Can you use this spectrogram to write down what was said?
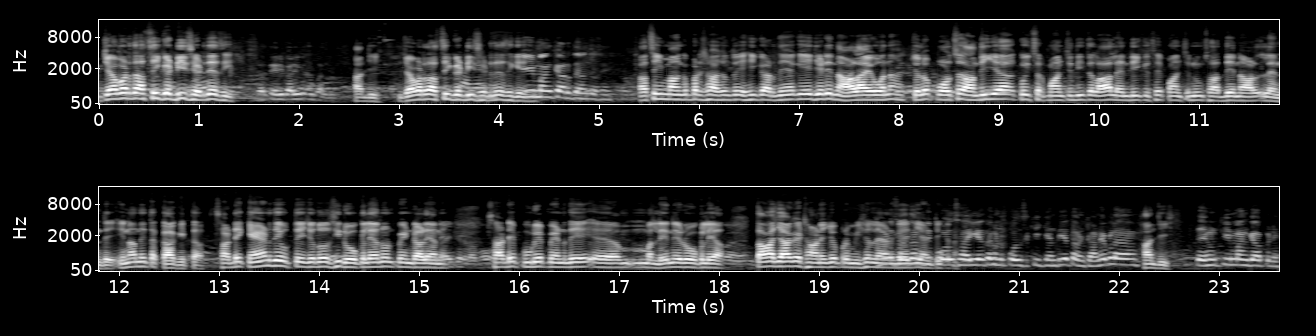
ਜ਼ਬਰਦਸਤੀ ਗੱਡੀ ਸਿੱਟਦੇ ਸੀ। ਹਾਂਜੀ ਜ਼ਬਰਦਸਤੀ ਗੱਡੀ ਸਿੱਟਦੇ ਕੀ ਸੀਗੇ ਮੰਗ ਕਰਦੇ ਹੋ ਤੁਸੀਂ? ਅਸੀਂ ਮੰਗ ਪ੍ਰਸ਼ਾਸਨ ਤੋਂ ਇਹੀ ਕਰਦੇ ਹਾਂ ਕਿ ਇਹ ਜਿਹੜੇ ਨਾਲ ਆਏ ਹੋ ਨਾ ਚਲੋ ਪੁਲਿਸ ਆਂਦੀ ਆ ਕੋਈ ਸਰਪੰਚ ਦੀ ਤਲਾਹ ਲੈਂਦੀ ਕਿਸੇ ਪੰਚ ਨੂੰ ਸਾਦੇ ਨਾਲ ਲੈਂਦੇ ਇਹਨਾਂ ਨੇ ਧੱਕਾ ਕੀਤਾ। ਸਾਡੇ ਕਹਿਣ ਦੇ ਉੱਤੇ ਜਦੋਂ ਅਸੀਂ ਰੋਕ ਲਿਆ ਉਹਨਾਂ ਪਿੰਡ ਵਾਲਿਆਂ ਨੇ ਸਾਡੇ ਪੂਰੇ ਪਿੰਡ ਦੇ ਮਹੱਲੇ ਨੇ ਰੋਕ ਲਿਆ। ਤਾਂ ਜਾ ਕੇ ਥਾਣੇ 'ਚੋਂ ਪਰਮਿਸ਼ਨ ਲੈਣ ਗਏ ਜੀ ਐਂਟੀ ਪੁਲਿਸ ਆਈ ਹੈ ਤਾਂ ਹੁਣ ਪੁਲਿਸ ਕੀ ਕਹਿੰਦੀ ਹੈ ਤੁਹਾਨੂੰ ਥਾਣੇ ਬੁਲਾਇਆ? ਹਾਂਜੀ। ਤੇ ਹੁਣ ਕੀ ਮੰਗ ਆ ਆਪਣੀ?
